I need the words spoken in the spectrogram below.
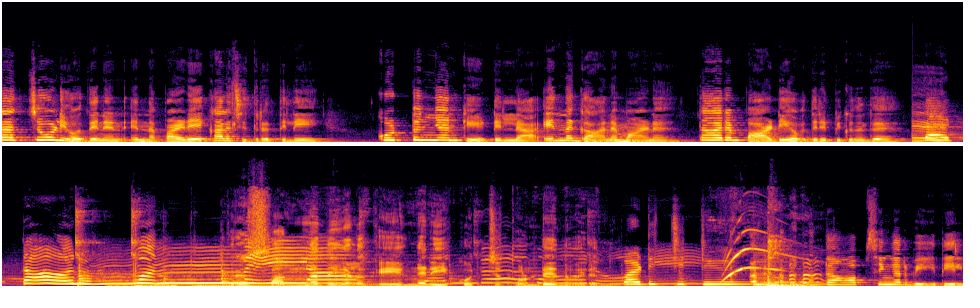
തച്ചോളിയോധനൻ എന്ന പഴയകാല ചിത്രത്തിലെ കൊട്ടും ഞാൻ കേട്ടില്ല എന്ന ഗാനമാണ് താരം പാടി അവതരിപ്പിക്കുന്നത്. സംഗതികളൊക്കെ എങ്ങനെ ഈ കൊച്ചു തൊണ്ടേന്ന് വരുന്നു? പഠിച്ചിട്ട്. ടോപ്പ് സിംഗർ വേദിയിൽ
